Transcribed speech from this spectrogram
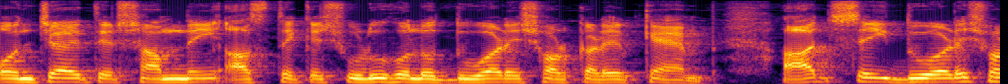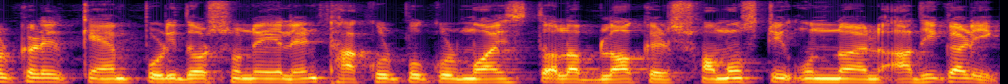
পঞ্চায়েতের সামনেই আজ থেকে শুরু হলো দুয়ারে সরকারের ক্যাম্প। আজ সেই দুয়ারে সরকারের ক্যাম্প পরিদর্শনে এলেন ঠাকুরপুকুর মহেশতলা ব্লকের সমষ্টি উন্নয়ন আধিকারিক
